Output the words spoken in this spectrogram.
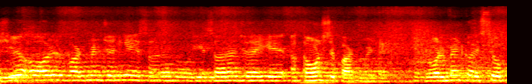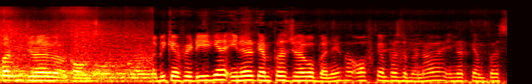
ये ऑल डिपार्टमेंट जो नहीं है, ये सारा वो ये सारा जो है, ये अकाउंट्स डिपार्टमेंट है. इनरोलमेंट का इससे ऊपर भी जो है अकाउंट्स अभी कैफेटेरिया इनर कैंपस जो है वो बनेगा ऑफ़ कैंपस जो बना हुआ है inner campus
